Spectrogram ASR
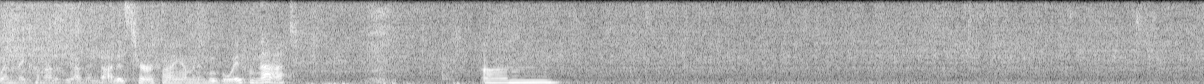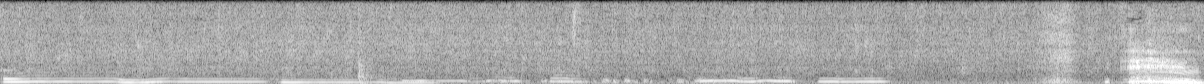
when they come out of the oven. That is terrifying. I'm gonna move away from that. Um.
